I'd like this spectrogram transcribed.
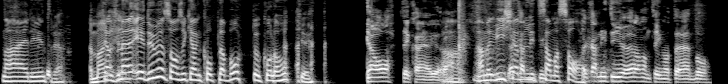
Nej, det är ju inte det. Magnus, Kan, men är du en sån som kan koppla bort och kolla hockey? ja, det kan jag göra. Ja, ja men vi känner lite inte- samma sak. Jag kan inte göra någonting åt det ändå.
